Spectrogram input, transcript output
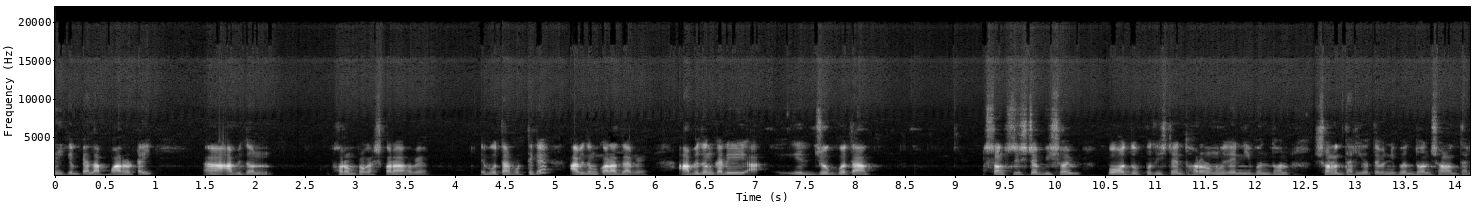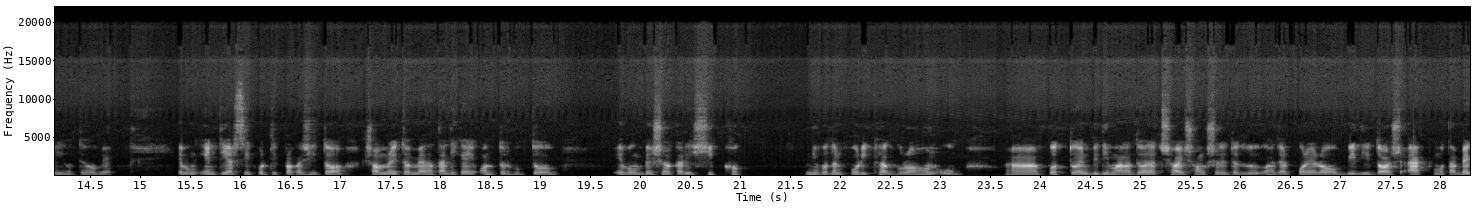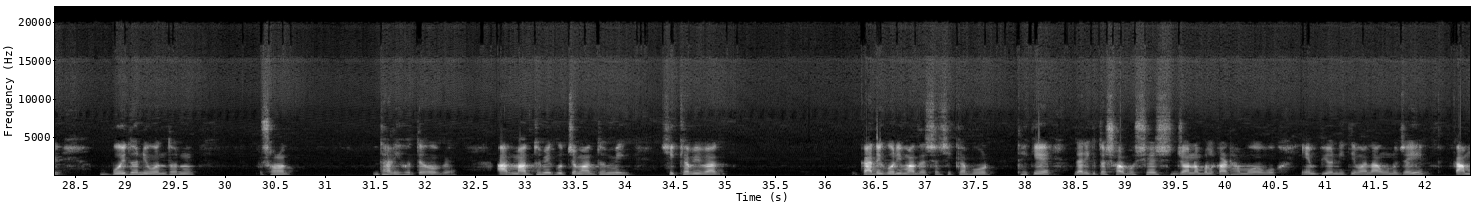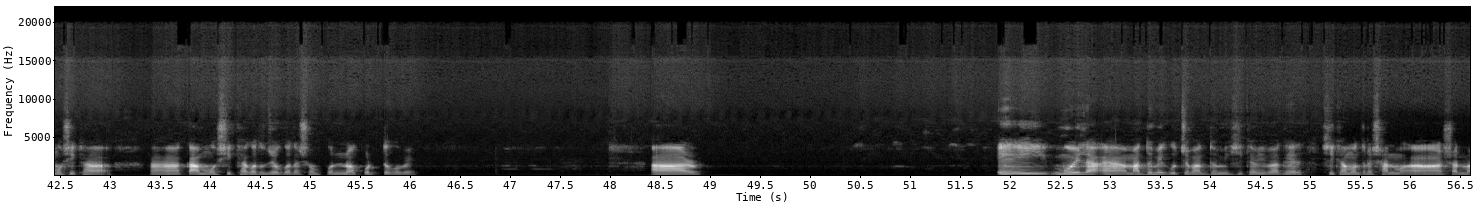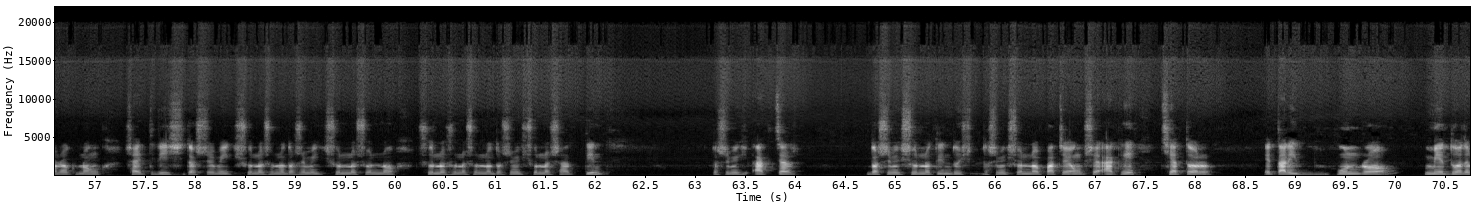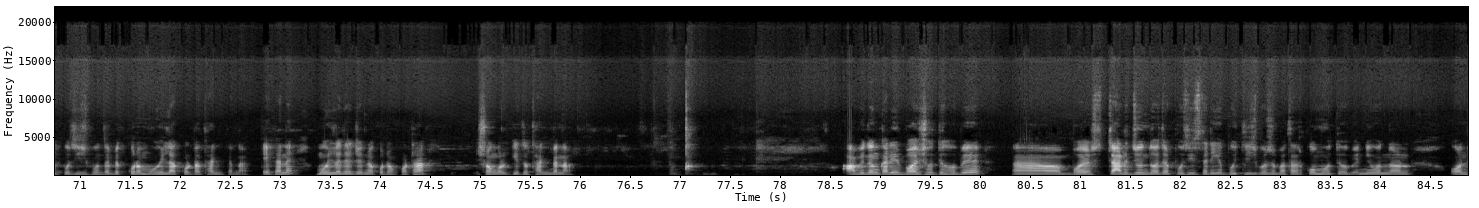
তারিখে বেলা বারোটায় আবেদন ফর্ম প্রকাশ করা হবে এবং তারপর থেকে আবেদন করা যাবে। আবেদনকারী এর যোগ্যতা, সংশ্লিষ্ট বিষয়, পদ ও প্রতিষ্ঠানের ধরন অনুযায়ী নিবন্ধন সনদধারী হতে হবে। নিবন্ধন সনদধারী হতে হবে এবং এনটিআরসি কর্তৃক প্রকাশিত সম্মিলিত মেধা তালিকায় অন্তর্ভুক্ত এবং বেসরকারি শিক্ষক নিবন্ধন পরীক্ষা গ্রহণ ও প্রত্যয়ন বিধিমালা দু হাজার ছয় সংশোধিত দু হাজার পনেরো বিধি দশ এক মোতাবেক বৈধ নিবন্ধন সনদধারী হতে হবে। আর মাধ্যমিক, উচ্চ মাধ্যমিক শিক্ষা বিভাগ কারিগরি মাদ্রাসা শিক্ষা বোর্ড থেকে জারিকৃত সর্বশেষ জনবল কাঠামো ও এমপিও নীতিমালা অনুযায়ী কাম্য শিক্ষা কাম্য শিক্ষাগত যোগ্যতা সম্পন্ন করতে হবে। আর এই মহিলা মাধ্যমিক, উচ্চ মাধ্যমিক শিক্ষা বিভাগের শিক্ষা মন্ত্রণালয় সম্মানক নং সাঁইত্রিশ দশমিক শূন্য শূন্য দশমিক শূন্য শূন্য শূন্য শূন্য শূন্য দশমিক শূন্য সাত তিন দশমিক এক চার দশমিক শূন্য তিন দুই দশমিক শূন্য পাঁচে অংশে একে ছিয়াত্তর এ তারিখ পনেরো মে দু হাজার পঁচিশ মোতাবেক কোনো মহিলা কোটা থাকবে না। এখানে মহিলাদের জন্য কোনো কোটা সংরক্ষিত থাকবে না। আবেদনকারীর বয়স হতে হবে বয়স চার জুন দু হাজার পঁচিশ তারিখে পঁয়ত্রিশ বছর বা তার কম হতে হবে। নিবন্ধন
